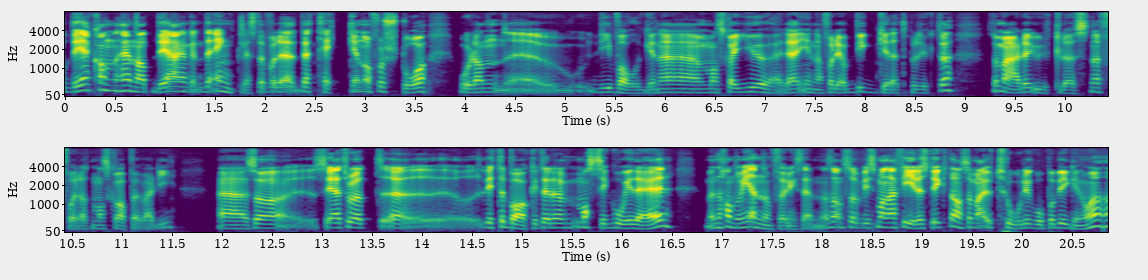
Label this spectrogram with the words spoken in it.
og det kan hende at det er det enkleste, for det, det er tekken å forstå hvordan eh, de valgene man skal gjøre innenfor det å bygge dette produktet, som er det utløsende for at man skaper verdi. Eh, så, så, jeg tror at uh, Litt tilbake til det, masse gode ideer, men det handler om gjennomføringsevne. Sant? Så Hvis man er fire stykk da, som er utrolig gode på å bygge noe,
